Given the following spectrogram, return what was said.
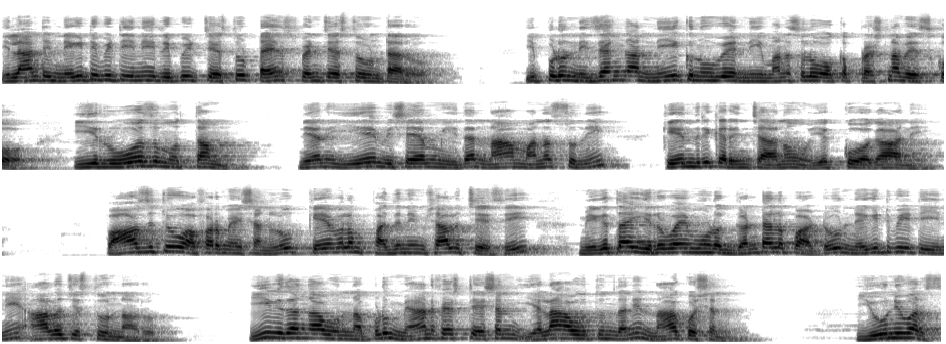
ఇలాంటి నెగిటివిటీని రిపీట్ చేస్తూ టైం స్పెండ్ చేస్తూ ఉంటారు. ఇప్పుడు నిజంగా నీకు నువ్వే నీ మనసులో ఒక ప్రశ్న వేసుకో. ఈ రోజు మొత్తం నేను ఏ విషయం మీద నా మనస్సుని కేంద్రీకరించాను ఎక్కువగా అని. పాజిటివ్ అఫర్మేషన్లు కేవలం పది నిమిషాలు చేసి మిగతా ఇరవై మూడు గంటల పాటు నెగిటివిటీని ఆలోచిస్తున్నారు. ఈ విధంగా ఉన్నప్పుడు మేనిఫెస్టేషన్ ఎలా అవుతుందని నా క్వశ్చన్ యూనివర్స్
